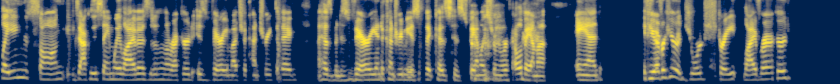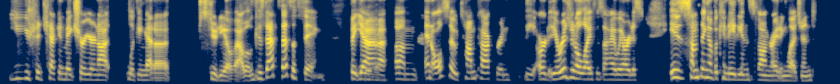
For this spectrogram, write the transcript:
playing the song exactly the same way live as it is on the record, is very much a country thing. My husband is very into country music because his family's from North Alabama. And if you ever hear a George Strait live record, you should check and make sure you're not looking at a studio album because that's that's a thing. But yeah, um, and also Tom Cochrane, the art, the original Life as a Highway artist, is something of a Canadian songwriting legend.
